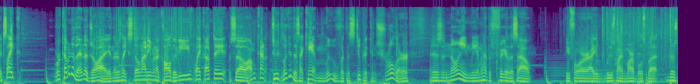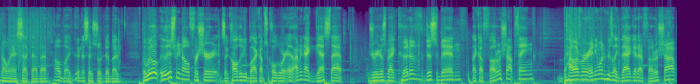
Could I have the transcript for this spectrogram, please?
it's like, we're coming to the end of July, and there's, like, still not even a Call of Duty, like, update. So, I'm kind of, dude, look at this. I can't move with the stupid controller. It is annoying me. I'm gonna have to figure this out before I lose my marbles, but there's no way I suck that bad. Oh my goodness, I suck that bad. But we'll at least we know for sure it's a Call of Duty Black Ops Cold War. I mean, I guess that Doritos bag could have just been like a Photoshop thing. However, anyone who's like that good at Photoshop,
